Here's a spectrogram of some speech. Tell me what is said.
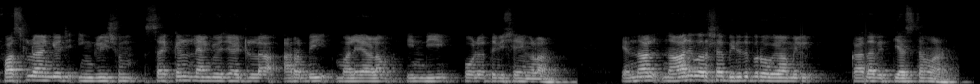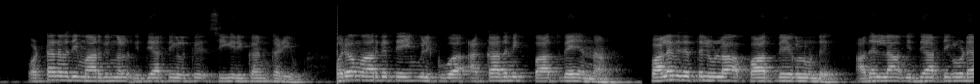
ഫസ്റ്റ് ലാംഗ്വേജ് ഇംഗ്ലീഷും സെക്കൻഡ് ലാംഗ്വേജ് ആയിട്ടുള്ള അറബി മലയാളം ഹിന്ദി പോലത്തെ വിഷയങ്ങളാണ്. എന്നാൽ നാല് വർഷ ബിരുദ പ്രോഗ്രാമിൽ കഥ വ്യത്യസ്തമാണ്. ഒട്ടനവധി മാർഗങ്ങൾ വിദ്യാർത്ഥികൾക്ക് സ്വീകരിക്കാൻ കഴിയും. ഓരോ മാർഗത്തെയും വിളിക്കുക അക്കാദമിക് പാത്വേ എന്നാണ്. പല വിധത്തിലുള്ള പാത്വേകളുണ്ട് അതെല്ലാം വിദ്യാർത്ഥികളുടെ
